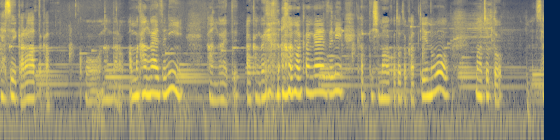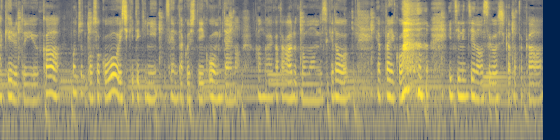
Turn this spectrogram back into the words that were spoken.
う安いからとかこうなんだろうあんま考えずに考えてあ考えて あんま考えずに買ってしまうこととかっていうのをまあちょっと避けるというかもうちょっとそこを意識的に選択していこうみたいな考え方があると思うんですけどやっぱりこう 一日の過ごし方とか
